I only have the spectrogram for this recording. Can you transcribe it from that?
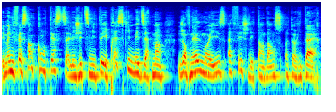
des manifestants contestent sa légitimité et presque immédiatement, Jovenel Moïse affiche des tendances autoritaires.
